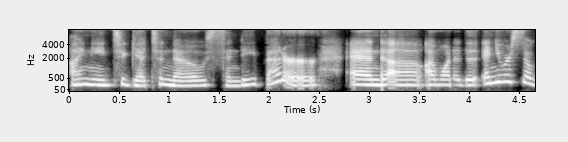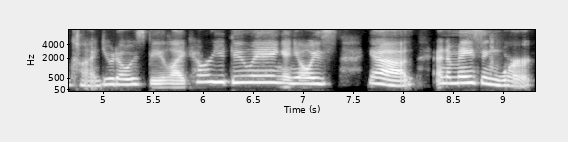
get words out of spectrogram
I need to get to know Cindy better. And uh, I wanted to, and you were so kind. You would always be like, How are you doing? And you always, yeah, an amazing work.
